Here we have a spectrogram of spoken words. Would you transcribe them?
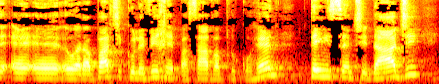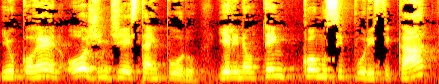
é, é, era a parte que o Levi repassava para o Kohen, tem santidade, e o Kohen hoje em dia está impuro. E ele não tem como se purificar,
